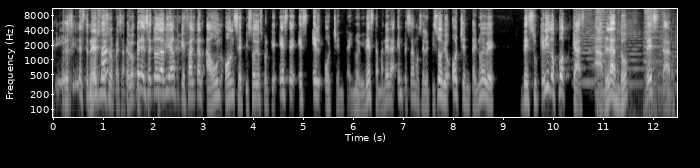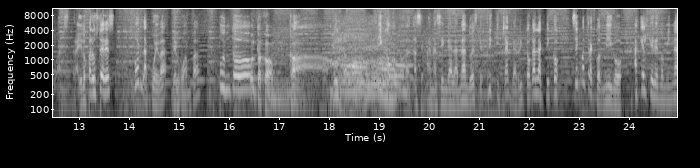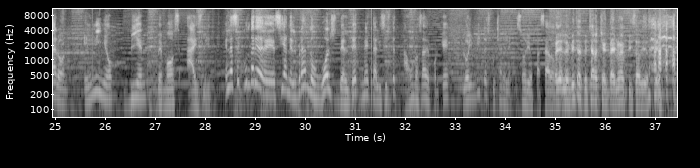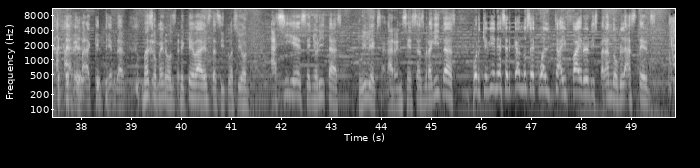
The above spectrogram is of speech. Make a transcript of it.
Sí, sí, les tenemos ¿Neta? una sorpresa. Pero espérense todavía porque faltan aún 11 episodios porque este es el 89. Y de esta manera empezamos el episodio 89 de su querido podcast Hablando de Star Wars. Traído para ustedes por la cueva del Guampa. Punto Punto com. com, punto. Y como todas las semanas engalanando este friki chagarrito galáctico, se encuentra conmigo aquel que denominaron el niño bien de Moss Eisley. En la secundaria le decían el Brandon Walsh del death metal y si usted aún no sabe por qué, lo invito a escuchar el episodio pasado Oye, lo invito a escuchar 89 episodios. para que entiendan más o menos de qué va esta situación. Así es, señoritas. Twilex, agárrense esas braguitas, porque viene acercándose cual TIE Fighter disparando blasters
